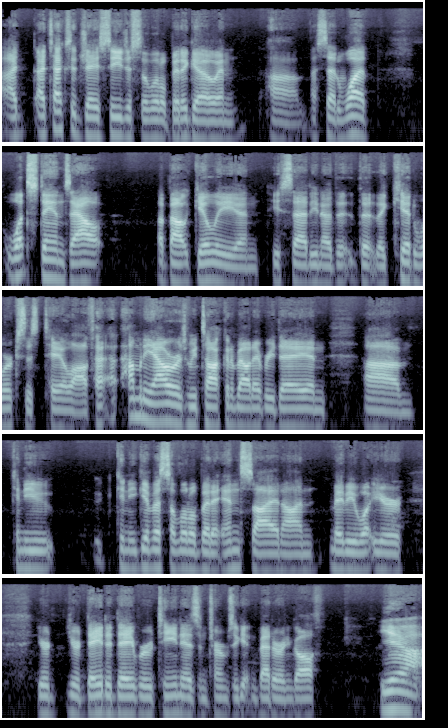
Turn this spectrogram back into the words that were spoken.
I I texted JC just a little bit ago, and um, I said, "What what stands out about Gilly?" And he said, "You know, the the, the kid works his tail off. How, how, many hours we talking about every day? And um, can you can you give us a little bit of insight on maybe what your your your day to day routine is in terms of getting better in golf?" Yeah,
